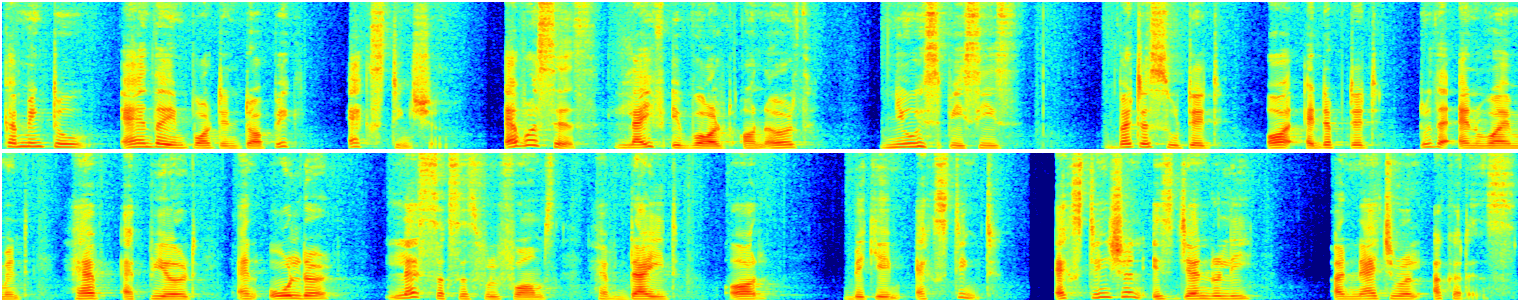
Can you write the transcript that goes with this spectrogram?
Coming to another important topic extinction. Ever since life evolved on earth, new species better suited or adapted to the environment have appeared and older less successful forms have died or became extinct. Extinction is generally a natural occurrence.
